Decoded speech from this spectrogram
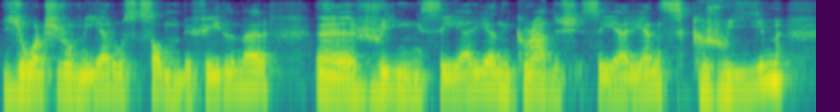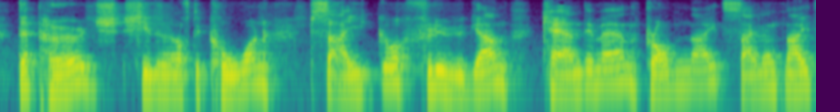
George Romeros zombiefilmer, eh, Ring-serien, Grudge-serien, Scream, The Purge, Children of the Corn, Psycho, Flugan, Candyman, Prom Night, Silent Night,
